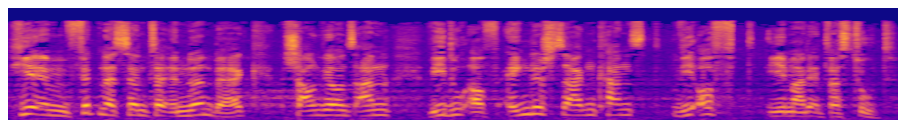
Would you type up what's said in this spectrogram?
Hier im Fitnesscenter in Nürnberg schauen wir uns an, wie du auf Englisch sagen kannst, wie oft jemand etwas tut.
